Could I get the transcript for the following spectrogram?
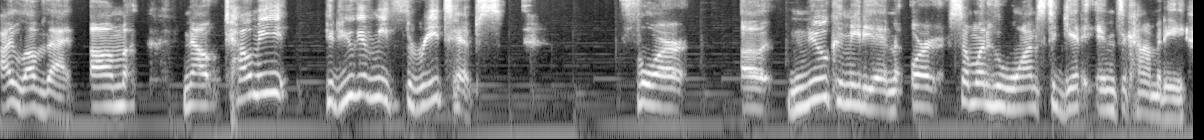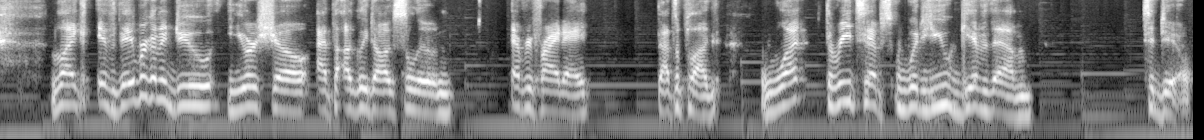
I love that. Um now tell me, could you give me three tips for a new comedian or someone who wants to get into comedy? Like if they were going to do your show at the Ugly Dog Saloon every Friday, that's a plug. What three tips would you give them to do?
